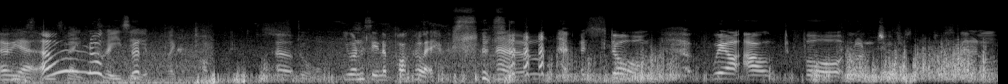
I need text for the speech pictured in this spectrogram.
Oh, yeah. It's, it's Oh, like look, crazy, like apocalypse Oh. storm. You want to see an apocalypse? No. a storm. We are out for lunch, is just a little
